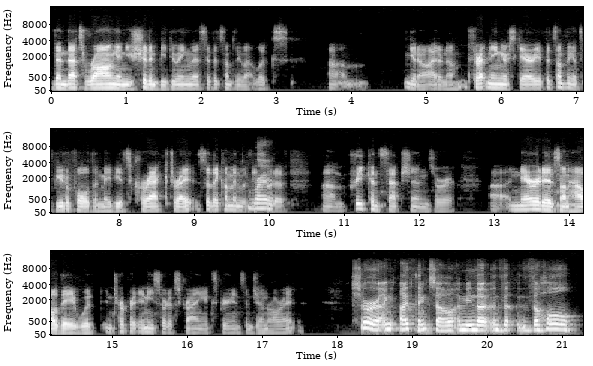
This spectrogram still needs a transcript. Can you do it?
then that's wrong and you shouldn't be doing this if it's something that looks um, you know i don't know threatening or scary. If it's something that's beautiful then maybe it's correct right? So they come in with these right. sort of um, preconceptions or uh, narratives on how they would interpret any sort of scrying experience in general right? Sure I, I think so. I mean the, the the whole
